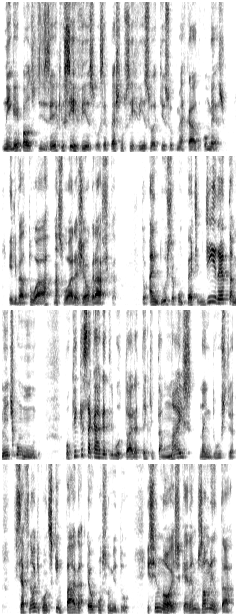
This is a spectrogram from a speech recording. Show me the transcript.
Ninguém pode dizer que o serviço, você presta um serviço aqui, supermercado, comércio, ele vai atuar na sua área geográfica. Então, a indústria compete diretamente com o mundo. Por que, que essa carga tributária tem que estar mais na indústria, se afinal de contas quem paga é o consumidor? E se nós queremos aumentar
